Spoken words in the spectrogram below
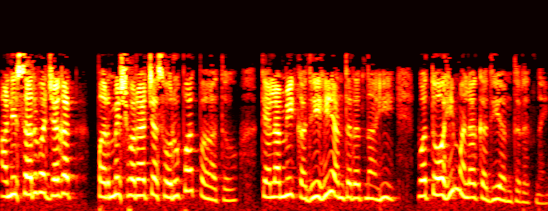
आणि सर्व जगत परमेश्वराच्या स्वरूपात पाहतो त्याला मी कधीही अंतरत नाही व तोही मला कधी अंतरत नाही.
